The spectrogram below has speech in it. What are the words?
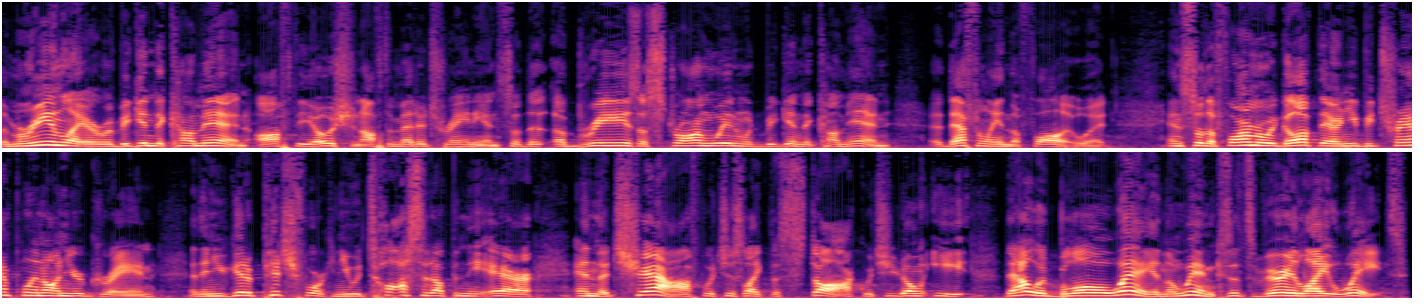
the marine layer would begin to come in off the ocean, off the Mediterranean. So, the, a breeze, a strong wind would begin to come in. Definitely in the fall, it would. And so the farmer would go up there and you'd be trampling on your grain, and then you get a pitchfork and you would toss it up in the air, and the chaff, which is like the stalk, which you don't eat, that would blow away in the wind because it's very lightweight.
